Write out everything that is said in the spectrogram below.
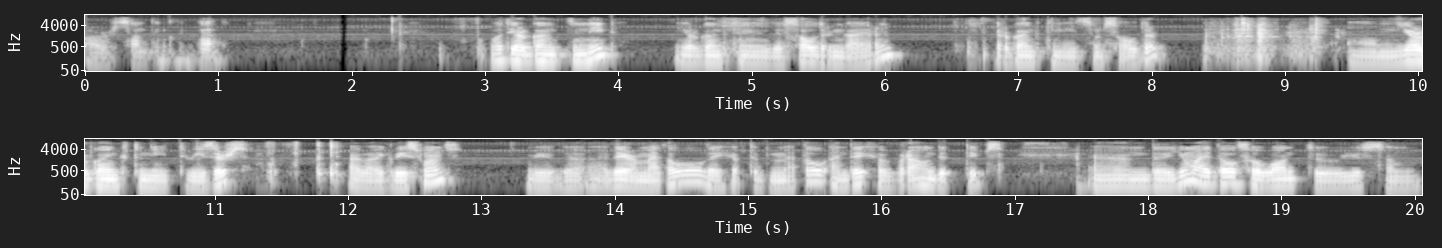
or something like that. What you're going to need? You're going to need a soldering iron, you're going to need some solder. And you're going to need tweezers. I like these ones. With uh, they are metal they have to be metal and they have rounded tips. And uh, you might also want to use some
